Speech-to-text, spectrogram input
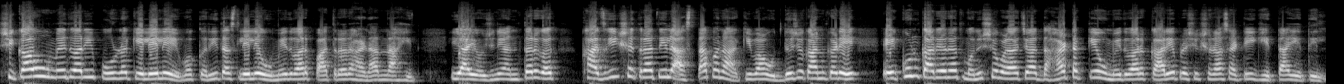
शिकाऊ उमेदवारी पूर्ण केलेले व करीत असलेले उमेदवार पात्र राहणार नाहीत. या योजनेअंतर्गत खाजगी क्षेत्रातील आस्थापना किंवा उद्योजकांकडे एकूण कार्यरत मनुष्यबळाच्या दहा टक्के उमेदवार कार्य प्रशिक्षणासाठी घेता येतील.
